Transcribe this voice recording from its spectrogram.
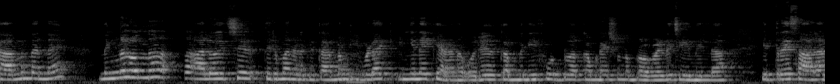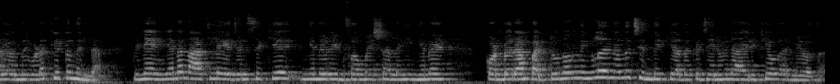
കാരണം തന്നെ നിങ്ങളൊന്ന് ആലോചിച്ച് തീരുമാനമെടുക്കുക കാരണം ഇവിടെ ഇങ്ങനെയൊക്കെയാണ്. ഒരു കമ്പനി ഫുഡും അക്കോമഡേഷൻ ഒന്നും പ്രൊവൈഡ് ചെയ്യുന്നില്ല. ഇത്രയും സാലറി ഒന്നും ഇവിടെ കിട്ടുന്നില്ല. പിന്നെ എങ്ങനെ നാട്ടിലെ ഏജൻസിക്ക് ഇങ്ങനെ ഒരു ഇൻഫർമേഷൻ അല്ലെങ്കിൽ ഇങ്ങനെ കൊണ്ടുവരാൻ പറ്റുമെന്ന് നിങ്ങൾ തന്നെ ഒന്ന് ചിന്തിക്കുക. അതൊക്കെ ജെനുവിൻ ആയിരിക്കോ അല്ലയോ എന്ന്.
